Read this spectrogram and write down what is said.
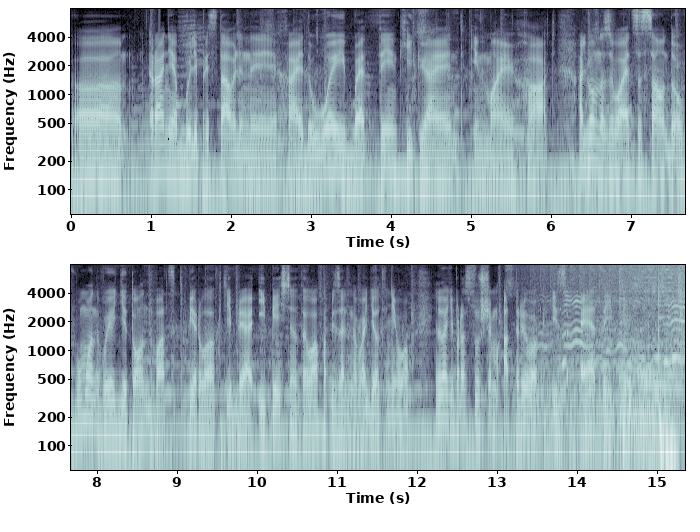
Э, ранее были представлены Hideaway, Bad Thing Giant in My Heart. Альбом называется Sound of Woman, выйдет он 21 октября, и песня The Love обязательно войдет в него. И давайте прослушаем отрывок из этой песни.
